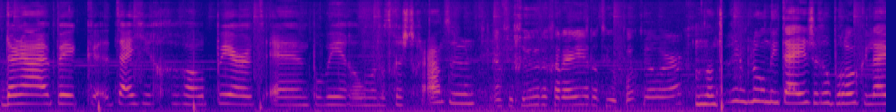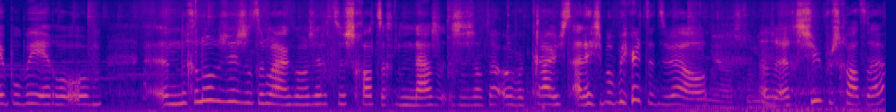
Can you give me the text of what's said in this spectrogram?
Daarna heb ik een tijdje gegalopeerd en proberen om het wat rustiger aan te doen. En figuren gereden, dat hielp ook heel erg. En dan ging Blondie tijdens een gebroken lei proberen om een geloofswissel te maken. Was echt te schattig. Daarna, ze zat daar overkruist. Alleen ze probeert het wel. Ja, dat is toch Dat is echt super schattig.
